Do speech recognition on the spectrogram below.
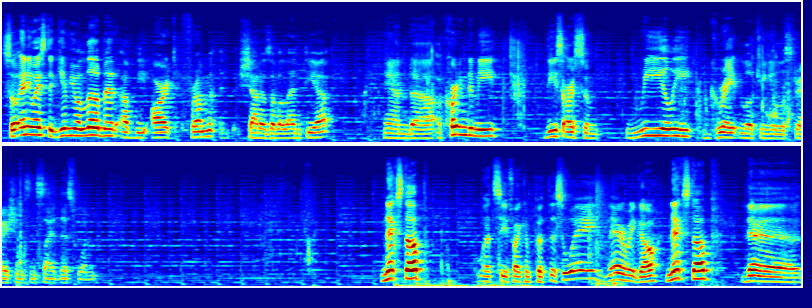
So anyways, to give you a little bit of the art from Shadows of Valentia, and uh, according to me, these are some really great looking illustrations inside this one. Next up, let's see if I can put this away. There we go. Next up, the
